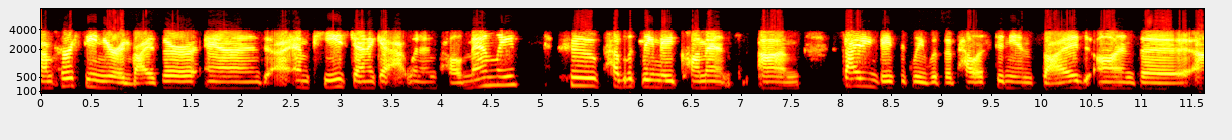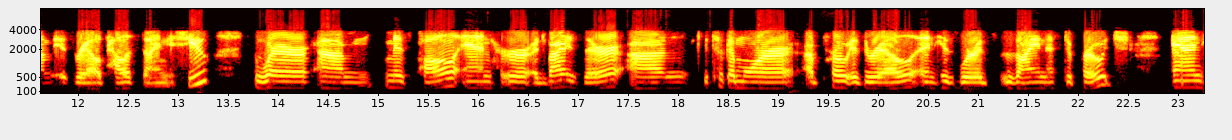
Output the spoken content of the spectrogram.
um, her senior advisor, and uh, MPs Jenica Atwin and Paul Manly, who publicly made comments um, siding basically with the Palestinian side on the um, Israel Palestine issue, where um, Ms. Paul and her advisor um, took a more a pro Israel, and his words, Zionist approach. And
